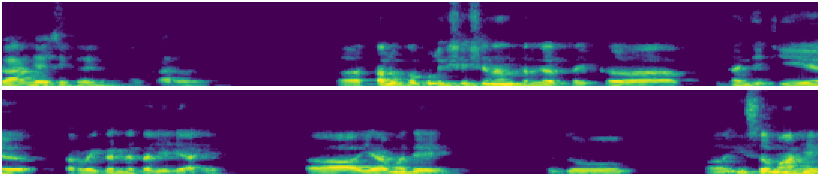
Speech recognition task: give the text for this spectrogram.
गांजाची काय कारवाई? तालुका पोलीस स्टेशन अंतर्गत एक गांजेची कारवाई करण्यात आलेली आहे. यामध्ये जो इसम आहे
